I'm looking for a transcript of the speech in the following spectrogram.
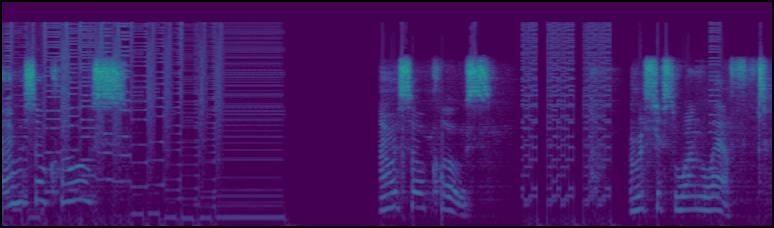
I was so close! I was so close. There was just one left.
